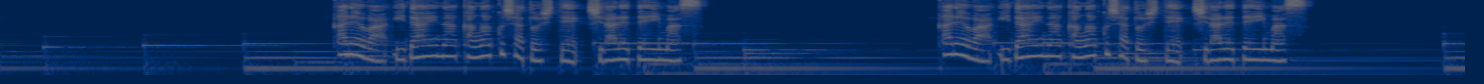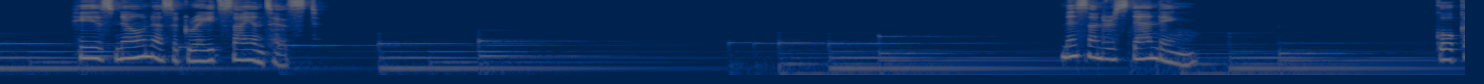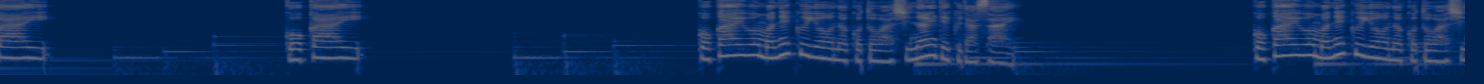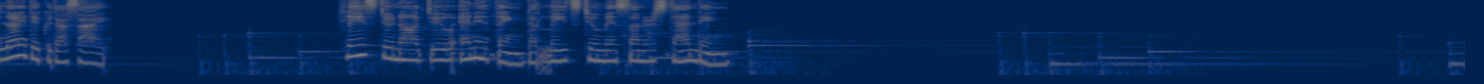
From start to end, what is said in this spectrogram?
彼は偉大な科学者として知られています。彼は偉大な科学者として知られています。He is known as a great scientist. Misunderstanding 誤解誤解誤解を招くようなことはしないでください。誤解を招くようなことはしないでください。Please do not do anything that leads to misunderstanding.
